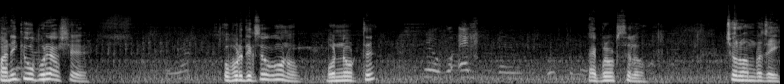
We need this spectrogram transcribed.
পানি কি উপরে আসে? উপরে দেখছ কখনো? বন্যা উঠতে? একবার উঠছিল। চলো আমরা যাই।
